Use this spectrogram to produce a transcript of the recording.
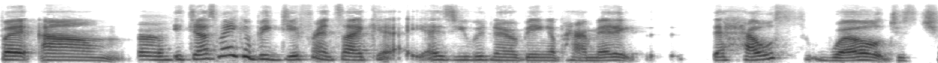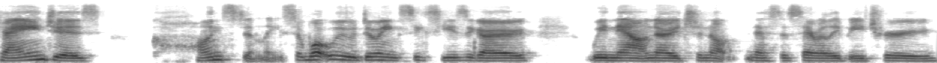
but um, uh, it does make a big difference. Like as you would know, being a paramedic, the health world just changes constantly. So what we were doing six years ago, we now know to not necessarily be true.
